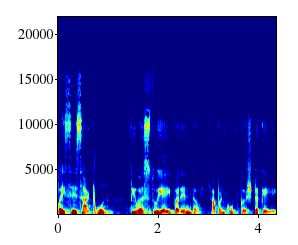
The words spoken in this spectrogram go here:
पैसे साठवून ती वस्तू येईपर्यंत आपण खूप कष्ट केले.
